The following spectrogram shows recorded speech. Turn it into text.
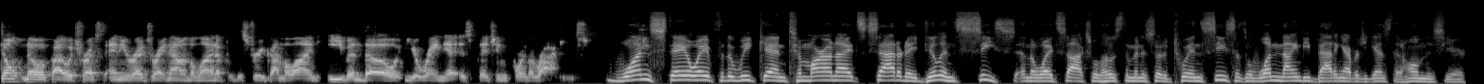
don't know if I would trust any Reds right now in the lineup with the streak on the line, even though Urena is pitching for the Rockies. One stay away for the weekend. Tomorrow night, Saturday, Dylan Cease and the White Sox will host the Minnesota Twins. Cease has a 190 batting average against at home this year,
